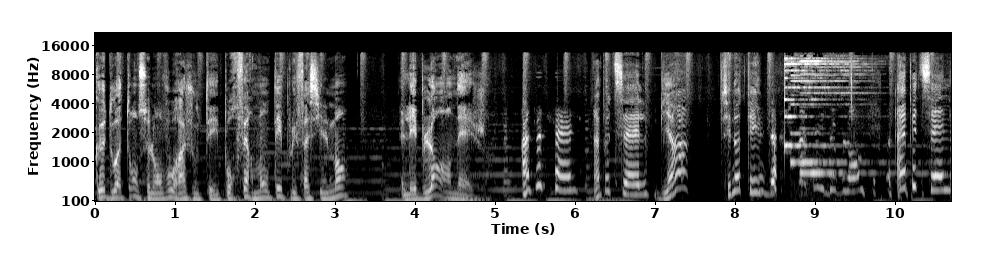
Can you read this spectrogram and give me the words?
que doit-on, selon vous, rajouter pour faire monter plus facilement les blancs en neige? Un peu de sel. Un peu de sel, bien, c'est noté. De, de blanc. Un peu de sel.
